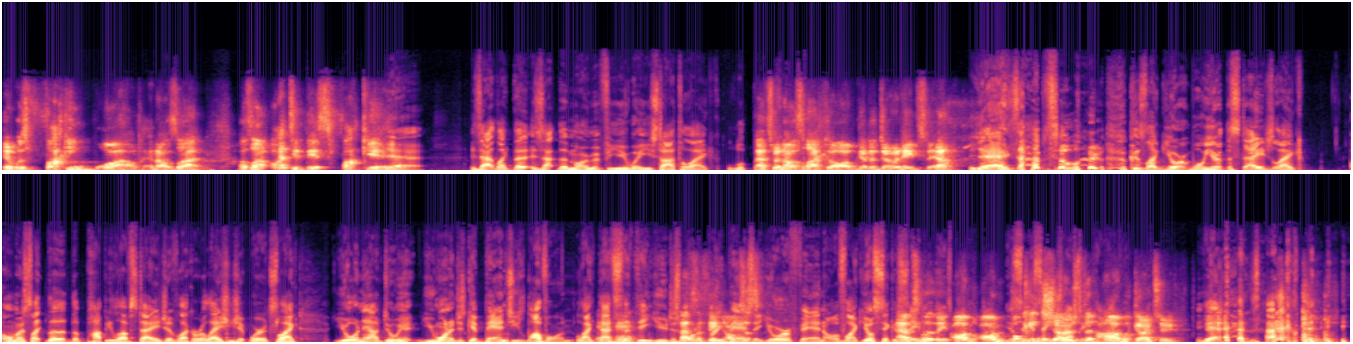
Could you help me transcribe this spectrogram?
It was fucking wild. And I was like, I was like, I did this. Fuck yeah. Yeah. Is that like the is that the moment for you where you start to like look back? That's when I was like, oh, I'm gonna do it heaps now. Yeah, it's absolutely. Because like you're well, you're at the stage like almost like the the puppy love stage of like a relationship where it's like you're now doing it. You want to just get bands you love on. Like that's the Mhm. thing. You just That's want to the bring bands just- that you're a fan of. Like you're sick of seeing. Absolutely. I'm I'm booking shows that I would go to. Yeah, exactly.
